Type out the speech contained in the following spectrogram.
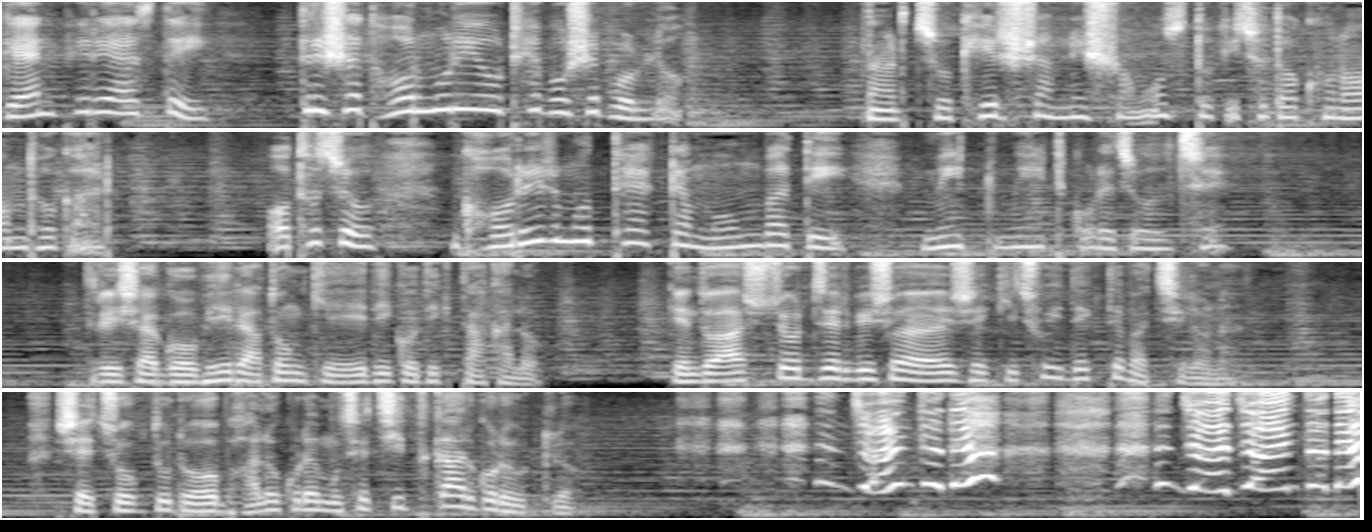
জ্ঞান ফিরে আসতেই তৃষা ধর্মরিয়ে উঠে বসে পড়ল। তার চোখের সামনে সমস্ত কিছু তখন অন্ধকার। অথচ ঘরের মধ্যে একটা মোমবাতি মিট মিট করে জ্বলছে। তৃষা গভীর আতঙ্কে এদিক ওদিক তাকালো কিন্তু আশ্চর্যের বিষয়ে সে কিছুই দেখতে পাচ্ছিল না। সে চোখ দুটো ভালো করে মুছে চিৎকার করে উঠল। জয়ন্তদা! জয়ন্তদা!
